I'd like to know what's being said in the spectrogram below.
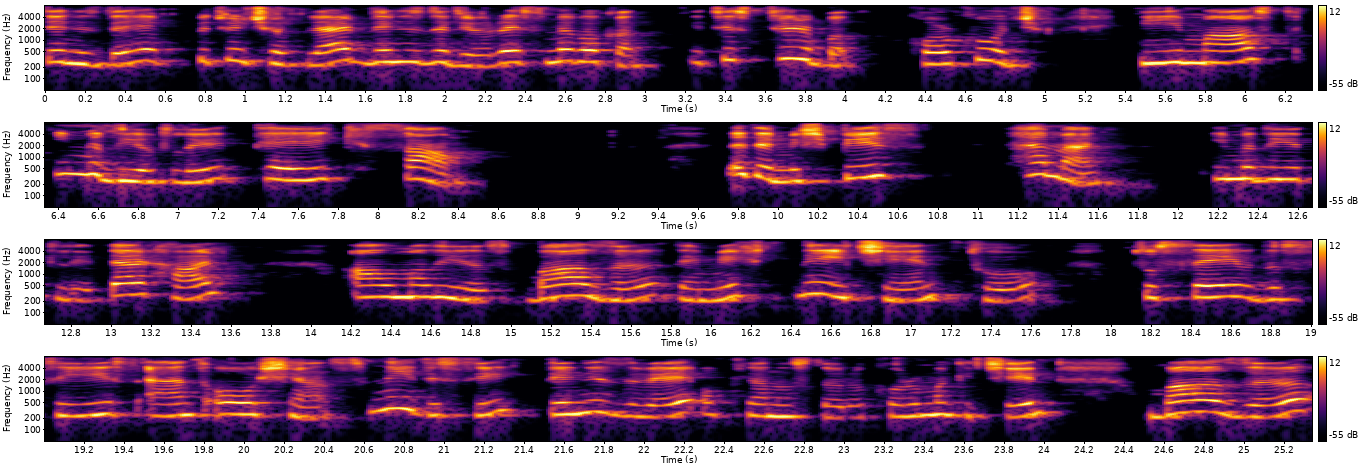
Denizde hep bütün çöpler denizde diyor. Resme bakın. It is terrible. Korkunç. We must immediately take some. Ne demiş? Biz hemen, immediately, derhal almalıyız. Bazı demiş. Ne için? To to save the seas and oceans. Neydi sea? Deniz ve okyanusları korumak için bazı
